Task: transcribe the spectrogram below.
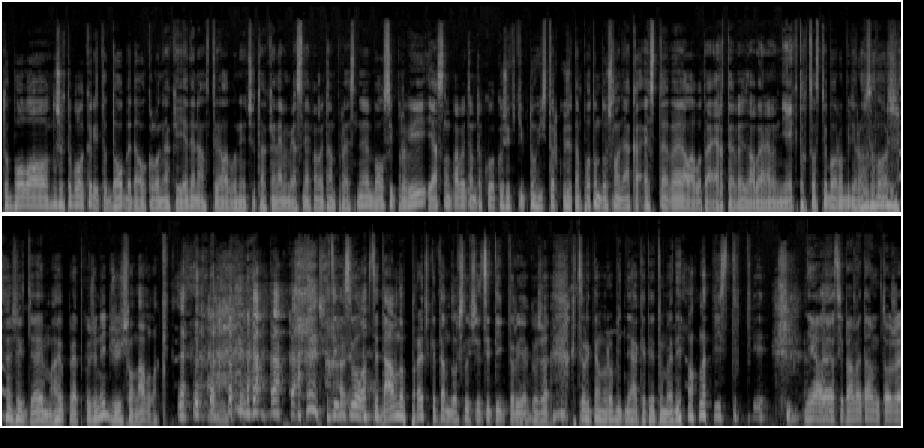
to bolo, no že to bolo kedy, to do obeda okolo nejakej 11. alebo niečo také, neviem, ja si nepamätám presne. Bol si prvý, ja som pamätám takú akože vtipnú historku, že tam potom došla nejaká STV alebo tá RTV, alebo ja neviem, niekto chcel s tebou robiť rozhovor, že, že kde je majú priatko, že nič, išiel na vlak. že ty si bol vlastne dávno preč, keď tam došli všetci tí, ktorí akože chceli tam robiť nejaké tieto mediálne výstupy. Nie, ale ja si pamätám to, že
